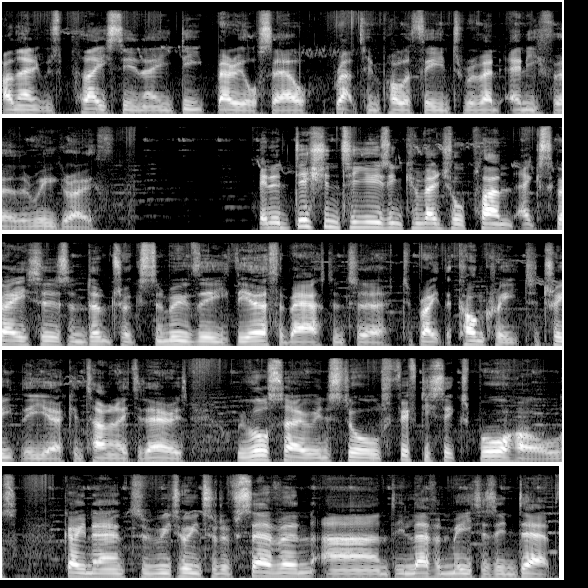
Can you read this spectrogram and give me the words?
and then it was placed in a deep burial cell wrapped in polythene to prevent any further regrowth. In addition to using conventional plant excavators and dump trucks to move the, the earth about and to, to break the concrete to treat the uh, contaminated areas, We've also installed 56 boreholes going down to between sort of 7 and 11 metres in depth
